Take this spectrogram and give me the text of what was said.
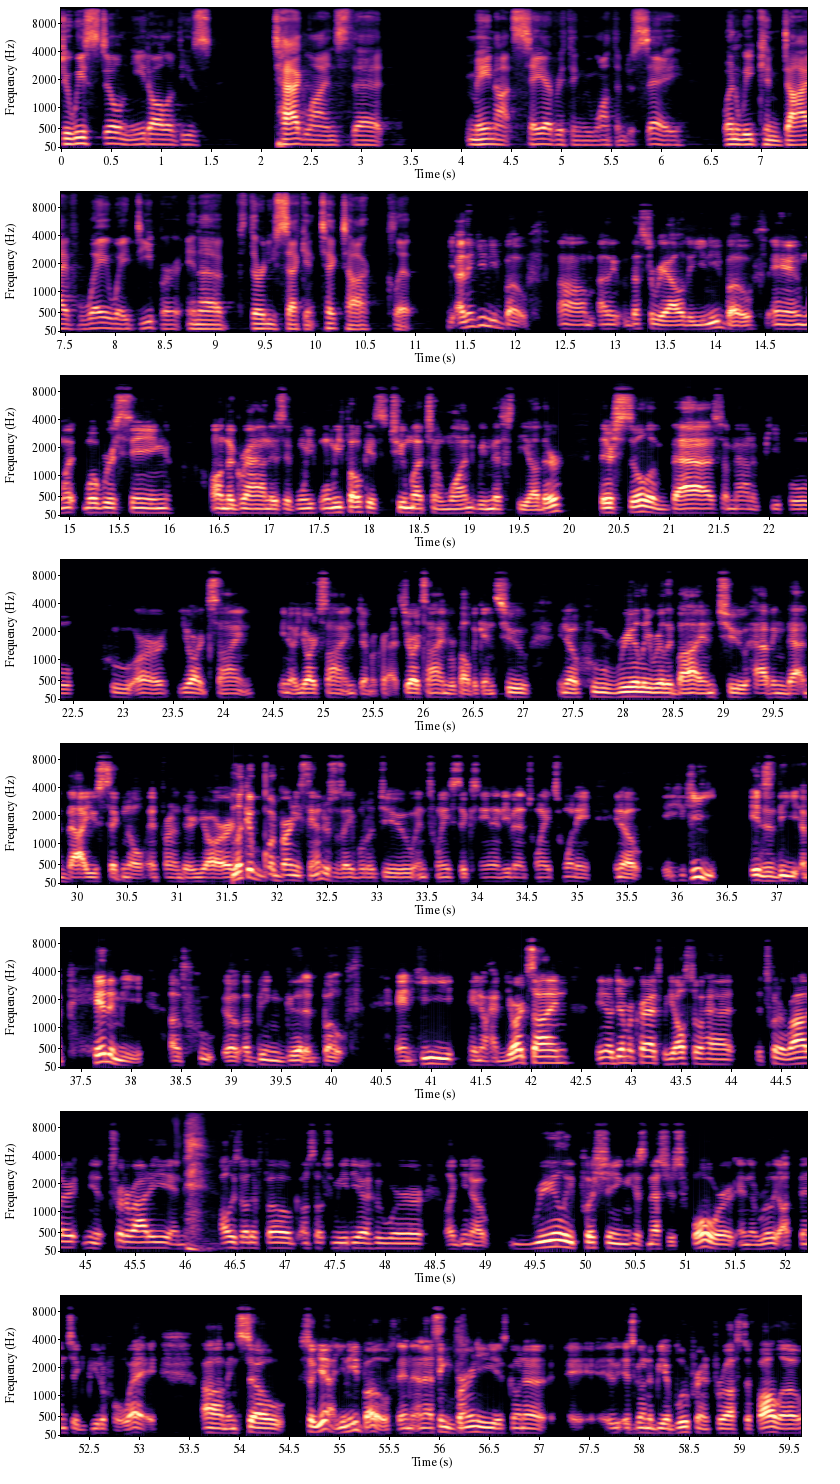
do we still need all of these taglines that may not say everything we want them to say when we can dive way, way deeper in a 30 second TikTok clip? I think you need both. Um, I think that's the reality. You need both. And what, what we're seeing on the ground is if we, when we focus too much on one, we miss the other. There's still a vast amount of people who are yard sign, you know, yard sign Democrats, yard sign Republicans who, you know, who really, really buy into having that value signal in front of their yard. Look at what Bernie Sanders was able to do in 2016 and even in 2020. You know, he is the epitome of who of being good at both. And he, you know, had yard sign, you know, Democrats, but he also had the Twitterati, you know, Twitterati and all these other folk on social media who were like, you know, really pushing his message forward in a really authentic, beautiful way. Um, and so, so yeah, you need both. And, and I think Bernie is gonna is going to be a blueprint for us to follow.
